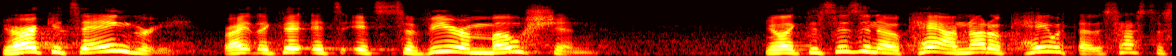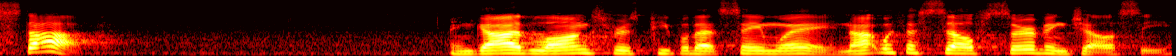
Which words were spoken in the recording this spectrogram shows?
Your heart gets angry, right? Like it's, it's severe emotion. You're like, this isn't okay. I'm not okay with that. This has to stop. And God longs for his people that same way, not with a self serving jealousy,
